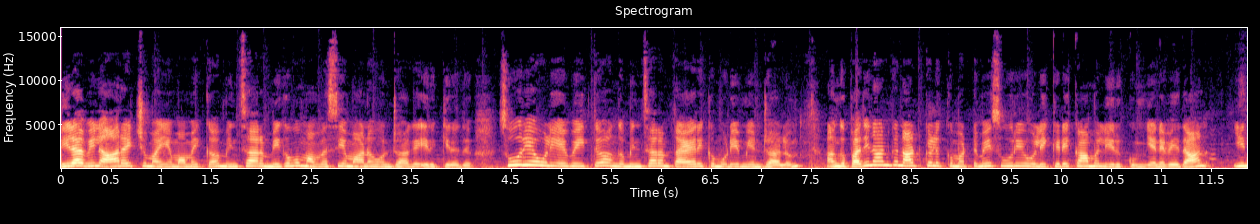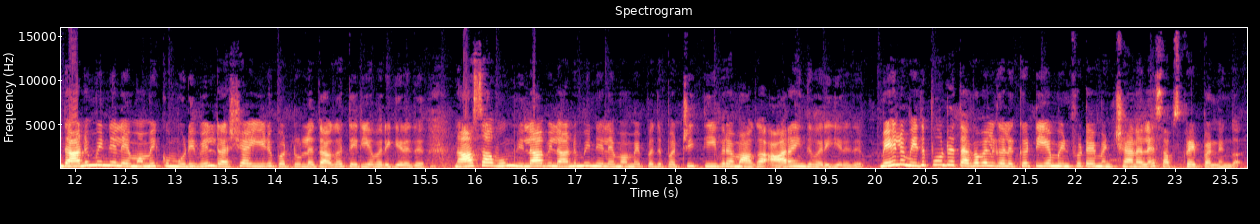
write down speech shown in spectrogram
நிலாவில் ஆராய்ச்சி மையம் அமைக்க மின்சாரம் மிகவும் அவசியமான ஒன்றாக இருக்கிறது. சூரிய ஒளியை வைத்து அங்கு மின்சாரம் தயாரிக்க முடியும் என்றாலும் அங்கு பதினான்கு நாட்களுக்கு மட்டுமே சூரிய ஒளி கிடைக்காமல் இருக்கும். எனவேதான் இந்த அணுமின் நிலையம் அமைக்கும் முடிவில் ரஷ்யா ஈடுபட்டுள்ளதாக தெரிய வருகிறது. நாசாவும் நிலாவில் அணுமின் நிலையம் அமைப்பது பற்றி தீவிரமாக ஆராய்ந்து வருகிறது. மேலும் இதுபோன்ற தகவல்களுக்கு டிஎம் இன்ஃபர்டைன்மெண்ட் சேனலை சப்ஸ்கிரைப் பண்ணுங்கள்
